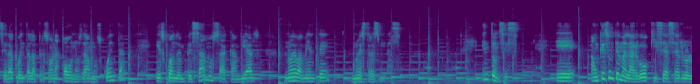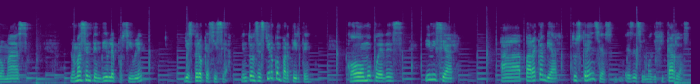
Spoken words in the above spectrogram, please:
se da cuenta la persona o nos damos cuenta, es cuando empezamos a cambiar nuevamente nuestras vidas. Entonces, eh, aunque es un tema largo, quise hacerlo lo más, lo más entendible posible y espero que así sea. Entonces, quiero compartirte cómo puedes iniciar para cambiar tus creencias, es decir, modificarlas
